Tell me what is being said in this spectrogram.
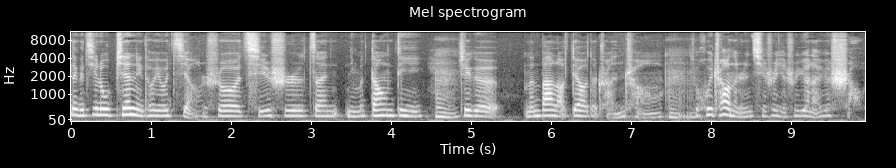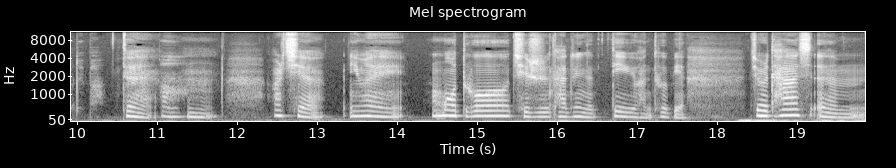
那个纪录片里头有讲说，其实，在你们当地嗯。这个门巴老调的传承，嗯，就会唱的人其实也是越来越少，对吧？对，啊，嗯，而且因为墨脱其实它这个地域很特别，就是它嗯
